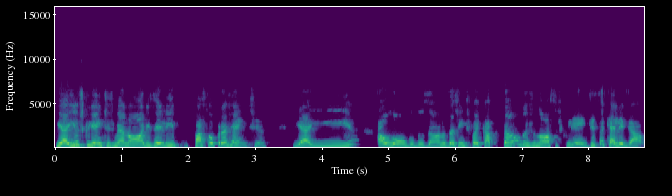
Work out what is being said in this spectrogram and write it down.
e aí os clientes menores ele passou para a gente. E aí ao longo dos anos, a gente foi captando os nossos clientes. Isso é que é legal.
